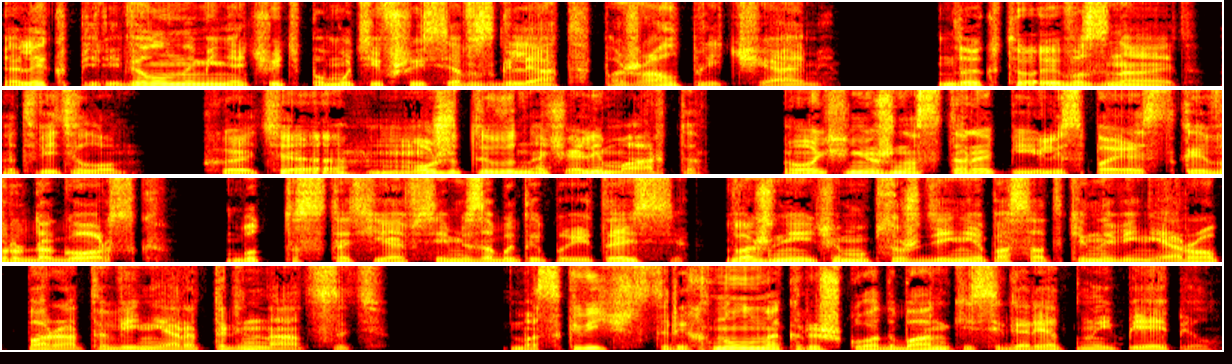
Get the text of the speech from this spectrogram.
Олег перевел на меня чуть помутившийся взгляд, пожал плечами. «Да кто его знает», — ответил он. «Хотя, может, и в начале марта. Очень уж нас торопили с поездкой в Рудогорск, будто статья всеми забытой поэтессе важнее, чем обсуждение посадки на Венеру аппарата Венера-13. Москвич стряхнул на крышку от банки сигаретный пепел.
